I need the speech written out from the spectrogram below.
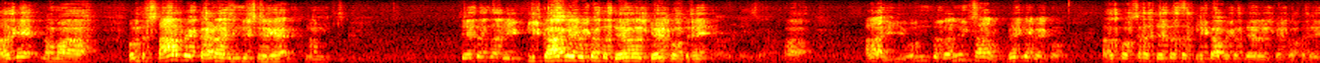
ಅದಕ್ಕೆ ನಮ್ಮ ಒಂದು ಸ್ಟಾರ್ ಬೇಕು ಕನ್ನಡ ಇಂಡಸ್ಟ್ರಿಗೆ ನಮ್ಮ ಚೇತನ್ ಸರ್ ಕ್ಲಿಕ್ ಆಗ್ಲೇಬೇಕಂತ ದೇವರಲ್ಲಿ ಕೇಳ್ಕೊಂತೀನಿ. ಅಲ್ಲ, ಈ ಒಂದು ರನ್ನಿಂಗ್ ಸ್ಟಾರ್ ಬೇಕೇ ಬೇಕು. ಅದಕ್ಕೋಸ್ಕರ ಚೇತನ್ ಸರ್ ಕ್ಲಿಕ್ ಆಗ್ಬೇಕಂತ ದೇವರಲ್ಲಿ ಕೇಳ್ಕೊತೀನಿ.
